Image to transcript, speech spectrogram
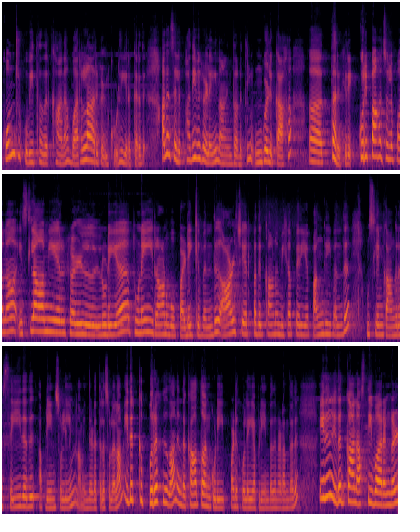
கொன்று குவித்ததற்கான வரலாறுகள் கூட இருக்கிறது. அதன் சில பதிவுகளை நான் இந்த இடத்தில் உங்களுக்காக தருகிறேன். குறிப்பாக சொல்லப்போனால் இஸ்லாமியர்களுடைய துணை இராணுவ படைக்கு வந்து ஆள் சேர்ப்பதற்கான மிகப்பெரிய பங்கை வந்து முஸ்லீம் காங்கிரஸ் செய்தது அப்படின்னு சொல்லியும் நாம் இந்த இடத்துல சொல்லலாம். இதற்கு பிறகுதான் இந்த காத்தான்குடி படுகொலை அப்படி என்பது நடந்தது. இது இதற்கான அஸ்திவாரங்கள்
